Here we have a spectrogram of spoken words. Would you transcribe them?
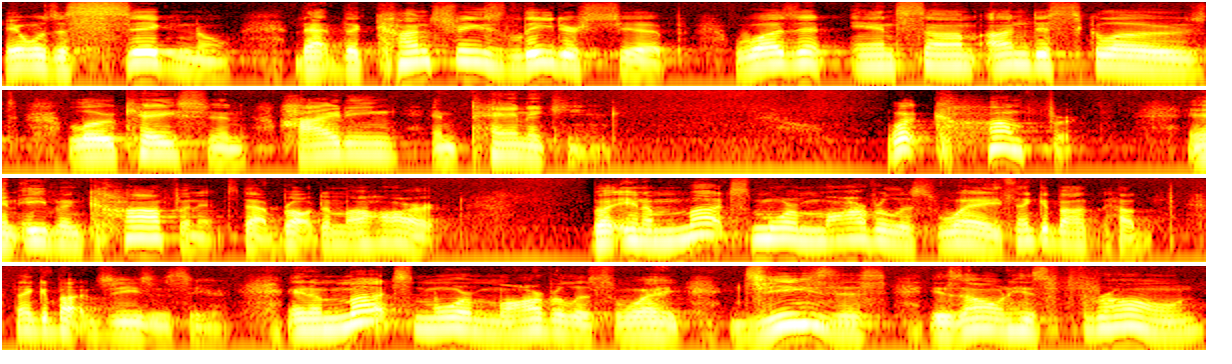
It was a signal that the country's leadership wasn't in some undisclosed location hiding and panicking. What comfort and even confidence that brought to my heart but in a much more marvelous way. Think about how think about Jesus here. In a much more marvelous way, Jesus is on his throne,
